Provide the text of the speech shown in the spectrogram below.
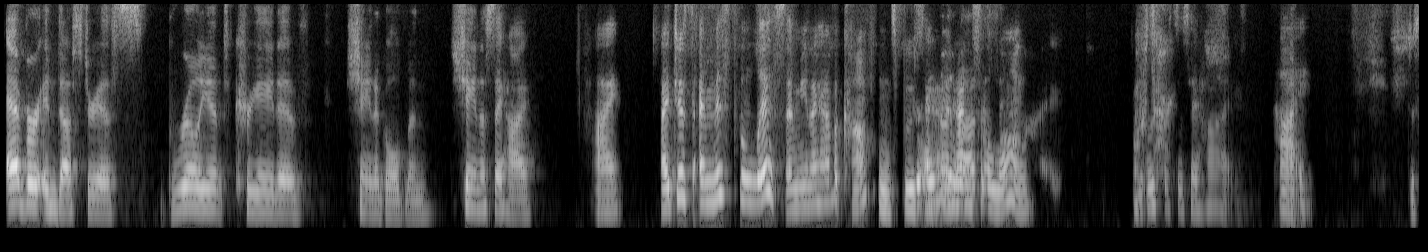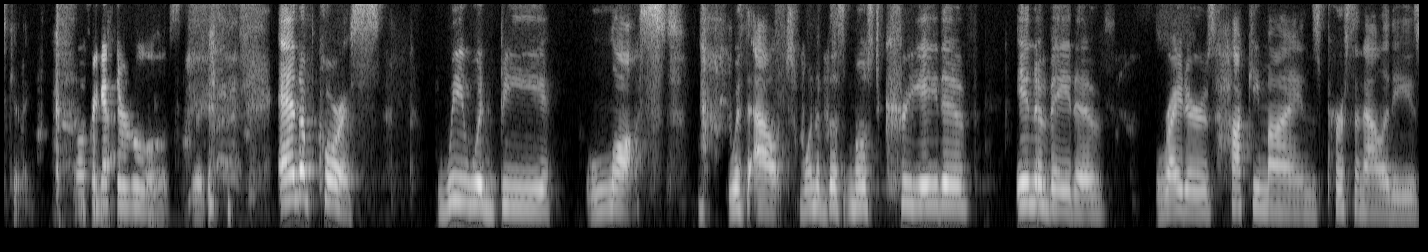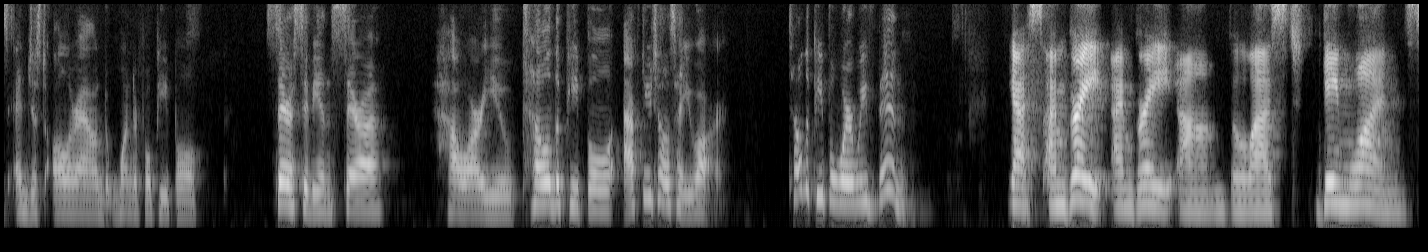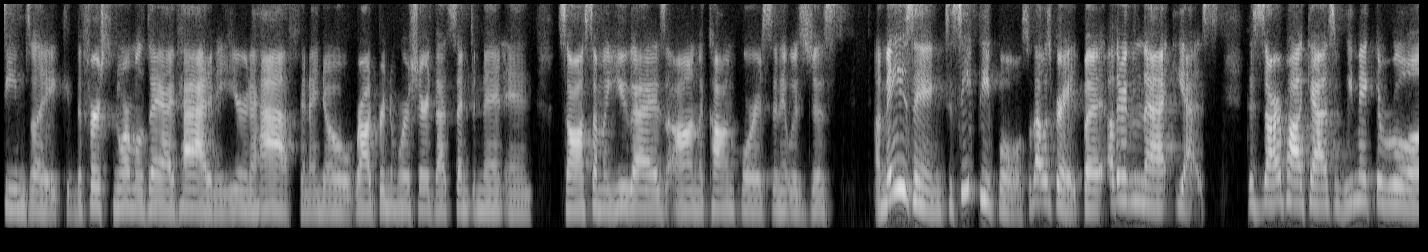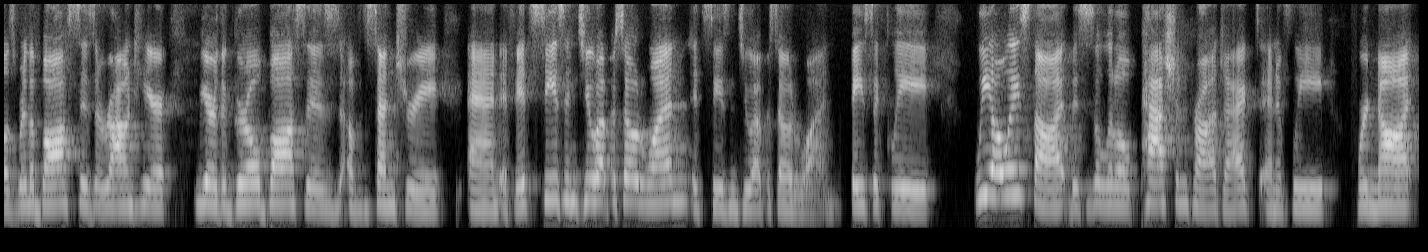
ever industrious, brilliant, creative Shayna Goldman. Shayna, say hi. Hi. I just I missed the list. I mean, I have a confidence boost. You're I haven't had so long. You're oh, supposed to say hi. Hi. Just kidding. Welcome Forget back. the rules. and of course, we would be lost without one of the most creative, innovative writers, hockey minds, personalities, and just all around wonderful people. Sarah Civian, Sara, how are you? Tell the people, after you tell us how you are, tell the people where we've been. Yes, I'm great. I'm great. Um, the last game one seems like the first normal day I've had in a year and a half. And I know Rod Brind'Amour shared that sentiment and saw some of you guys on the concourse, and it was just amazing to see people. So that was great. But other than that, yes, this is our podcast. We make the rules. We're the bosses around here. We are the girl bosses of the century. And if it's season two, episode one, it's season two, episode one. Basically, we always thought this is a little passion project. And if we were not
